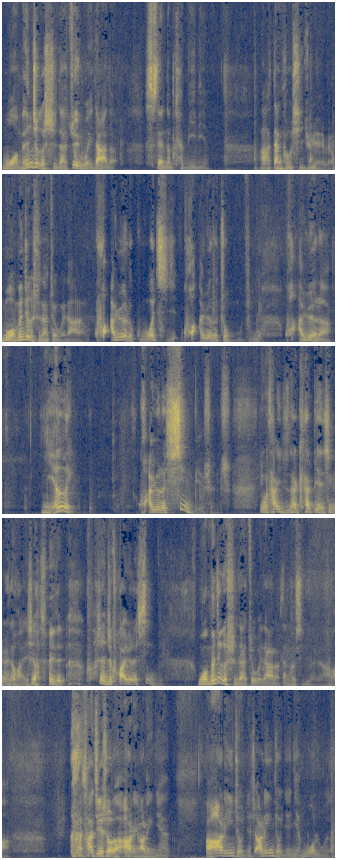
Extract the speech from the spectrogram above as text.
我们这个时代最伟大的 stand up comedian 啊，单口喜剧演员，我们这个时代最伟大的，跨越了国籍，跨越了种族，跨越了。年龄跨越了性别，甚至，因为他一直在开变性人的玩笑，所以的甚至跨越了性别。我们这个时代最伟大的单口喜剧演员，好吧？他接受了二零二零年，啊，二零一九年是二零一九年年末录的，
